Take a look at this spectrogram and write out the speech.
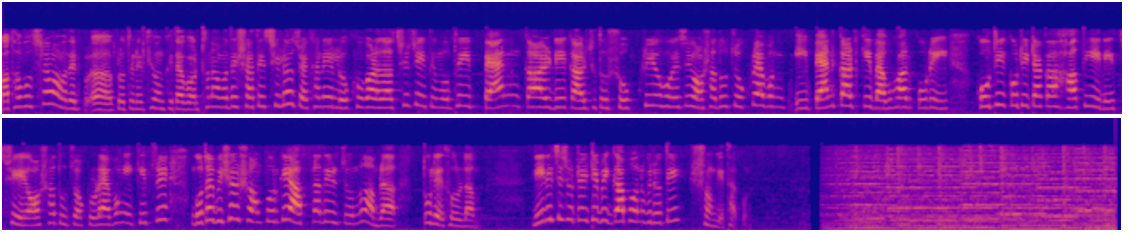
কথা বলছিলাম আমাদের প্রতিনিধি অঙ্কিতা বর্ধন আমাদের সাথে ছিল, যেখানে লক্ষ্য করা যাচ্ছে যে ইতিমধ্যেই প্যান কার্ডে কার্যত সক্রিয় হয়েছে অসাধু চক্র এবং এই প্যান কার্ডকে ব্যবহার করেই কোটি কোটি টাকা হাতিয়ে নিচ্ছে অসাধু চক্ররা এবং এক্ষেত্রে গোটা বিষয় সম্পর্কে আপনাদের জন্য আমরা তুলে ধরলাম। নিয়ে নিচ্ছি ছোট একটি বিজ্ঞাপন, বিরতি, সঙ্গে থাকুন।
